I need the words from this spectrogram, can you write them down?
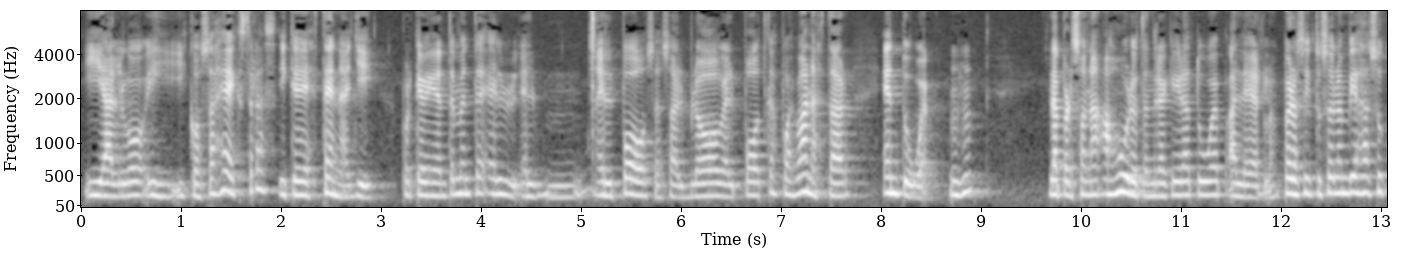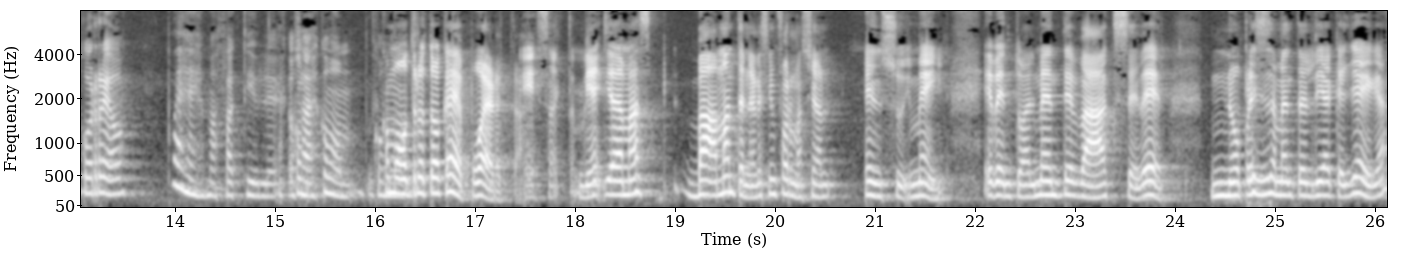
y algo y, y cosas extras y que estén allí porque evidentemente el, el, el, post, o sea, el blog, el podcast, pues van a estar en tu web. Uh -huh. La persona, a juro, tendría que ir a tu web a leerlo. Pero si tú se lo envías a su correo, pues es más factible. Es o como, sea, es como, como, como... otro toque de puerta. Exactamente. Bien, y además va a mantener esa información en su email. Eventualmente va a acceder, no precisamente el día que llega,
